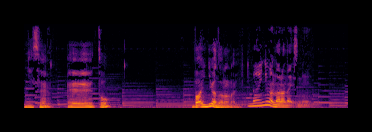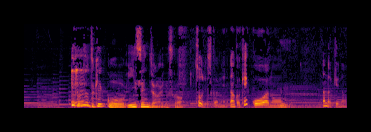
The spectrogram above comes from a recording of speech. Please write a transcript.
2000えーと？倍にはならない倍にはならないですね。これだと結構いい線じゃないですか。そうですかね。なんか結構あの、なんだっけな。フ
